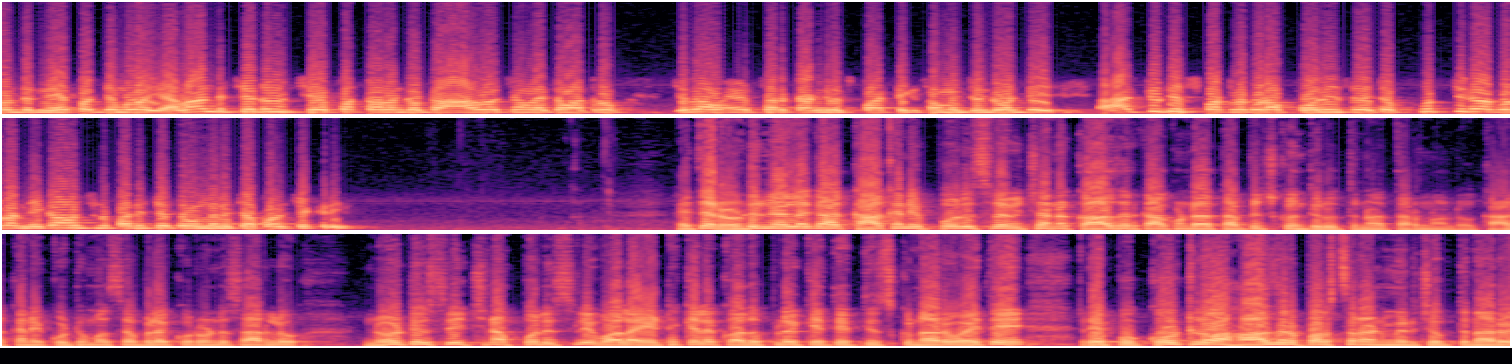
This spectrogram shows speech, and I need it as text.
తీసుకొస్తున్నటువంటి నేపథ్యంలో ఎలాంటి చర్యలు చేపట్టాలనేటువంటి ఆలోచనలు అయితే మాత్రం జిల్లా వైఎస్ఆర్ కాంగ్రెస్ పార్టీకి సంబంధించినటువంటి యాక్టివిటీస్ పట్ల కూడా పోలీసులు అయితే పూర్తిగా కూడా నిఘా ఉంచిన పరిస్థితి ఉందని చెప్పాలి చక్రి. అయితే రెండు నెలలుగా కాకని పోలీసుల విచారణకు హాజరు కాకుండా తప్పించుకొని తిరుగుతున్న తరుణంలో కాకని కుటుంబ సభ్యులకు రెండు సార్లు నోటీసులు ఇచ్చిన పోలీసులు ఇవాళ ఎటకెలకు అదుపులోకి అయితే తీసుకున్నారు. అయితే రేపు కోర్టులో హాజరుపరుస్తారని మీరు చెప్తున్నారు.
